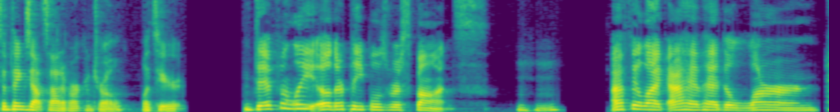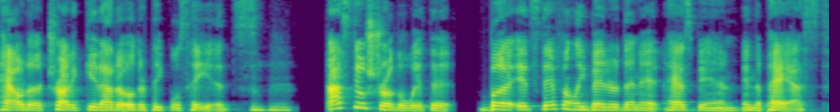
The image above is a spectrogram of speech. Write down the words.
some things outside of our control. Let's hear it. Definitely other people's response. Mm-hmm. I feel like I have had to learn how to try to get out of other people's heads. Mm-hmm. I still struggle with it, but it's definitely better than it has been in the past.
